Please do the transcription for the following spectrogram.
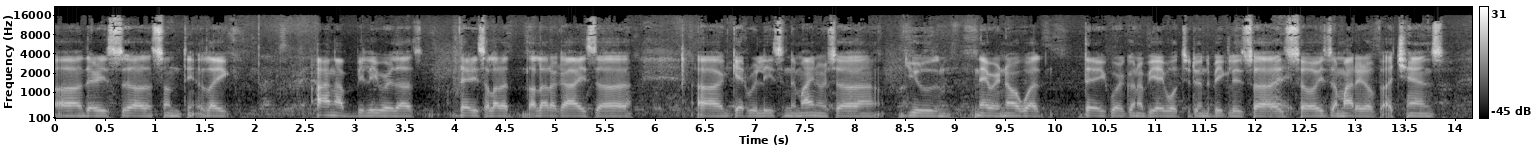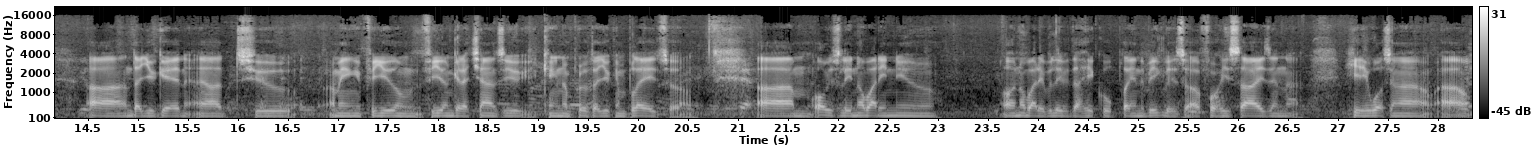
Uh, there is uh, something like I'm a believer that there is a lot of a lot of guys uh, uh, get released in the minors, uh, you never know what they were going to be able to do in the big leagues. Uh, right. So it's a matter of a chance uh, that you get uh, to. I mean, if you don't, if you don't get a chance, you, you cannot prove that you can play. So um, obviously, nobody knew or nobody believed that he could play in the big leagues uh, for his size, and uh, he wasn't a um,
